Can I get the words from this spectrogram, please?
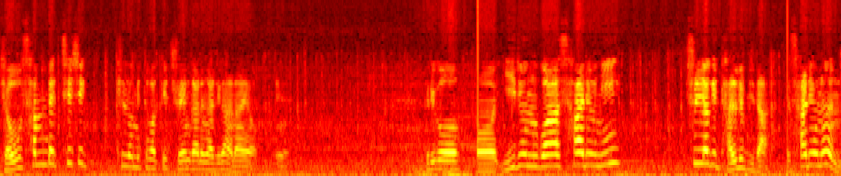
겨우 370km밖에 주행 가능하지가 않아요. 예. 그리고 어, 2륜과 4륜이 출력이 다릅니다. 4륜은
